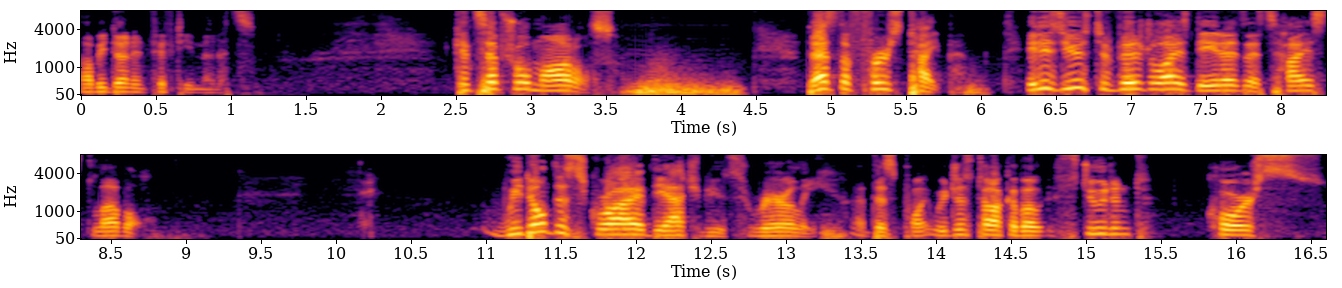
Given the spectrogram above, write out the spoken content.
I'll be done in 15 minutes. Conceptual models. That's the first type. It is used to visualize data at its highest level. We don't describe the attributes rarely at this point. We just talk about student, course,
